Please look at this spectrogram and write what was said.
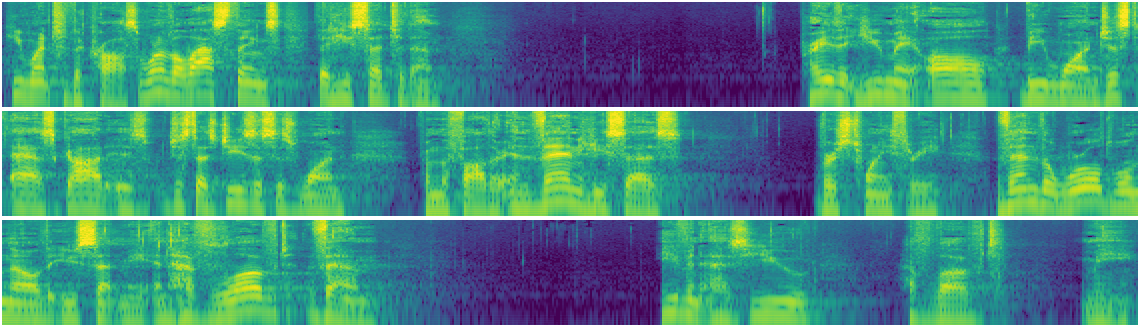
he went to the cross. One of the last things that he said to them Pray that you may all be one, just as God is, just as Jesus is one from the Father. And then he says, verse 23, then the world will know that you sent me and have loved them, even as you have loved me.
